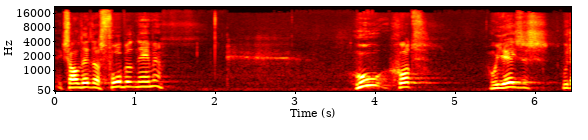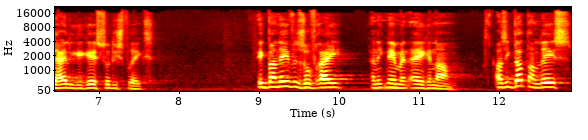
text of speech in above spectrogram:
ik zal dit als voorbeeld nemen, hoe God, hoe Jezus, hoe de Heilige Geest zo die spreekt. Ik ben even zo vrij en ik neem mijn eigen naam. Als ik dat dan lees,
